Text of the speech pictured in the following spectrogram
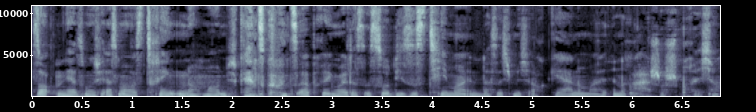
So, und jetzt muss ich erstmal was trinken nochmal und mich ganz kurz abregen, weil das ist so dieses Thema, in das ich mich auch gerne mal in Rage spreche.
